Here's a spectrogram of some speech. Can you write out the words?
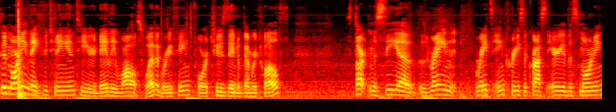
Good morning. Thank you for tuning in to your daily Wallops weather briefing for Tuesday, November 12th. Starting to see uh, rain rates increase across the area this morning.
